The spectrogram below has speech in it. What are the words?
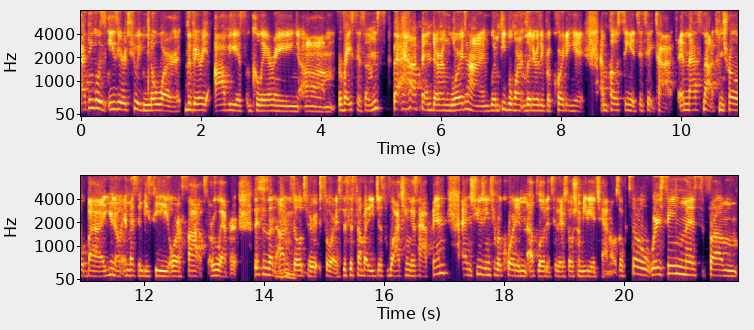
I think it was easier to ignore the very obvious, glaring um, racisms that happened during during wartime when people weren't literally recording it and posting it to TikTok. And that's not controlled by, you know, MSNBC or Fox or whoever. This is an mm. unfiltered source. This is somebody just watching this happen and choosing to record it and upload it to their social media channels. So we're seeing this from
